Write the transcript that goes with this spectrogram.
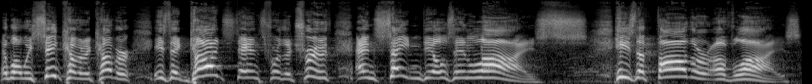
And what we see cover to cover is that God stands for the truth and Satan deals in lies. He's the father of lies.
